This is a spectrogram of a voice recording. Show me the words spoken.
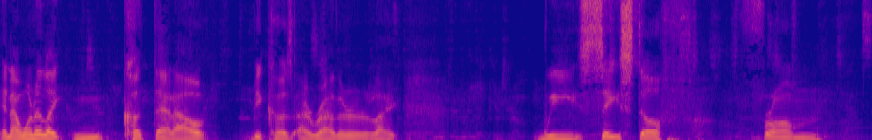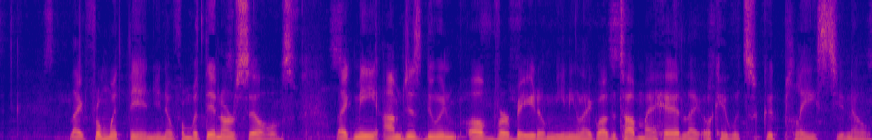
and I want to like m- cut that out because I rather like we say stuff from like from within, you know, from within ourselves. Like me, I'm just doing a verbatim, meaning like off the top of my head, like, okay, what's a good place, you know?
